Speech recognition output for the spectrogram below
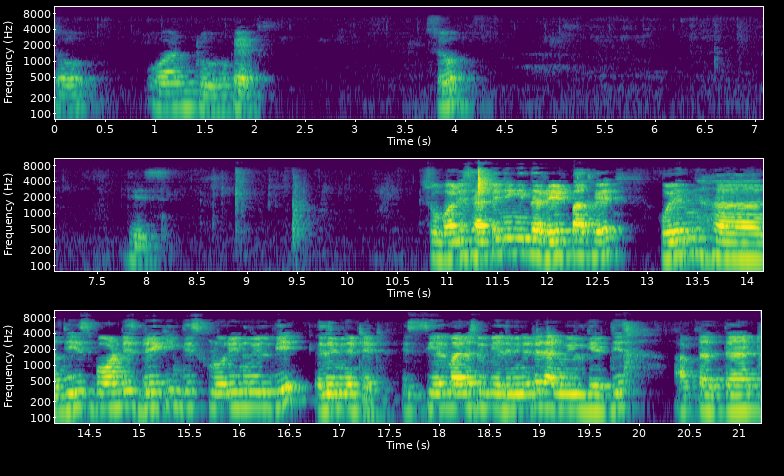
So one two okay. So this. So what is happening in the red pathway when uh, this bond is breaking this chlorine will be eliminated. This Cl minus will be eliminated and we will get this. After that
